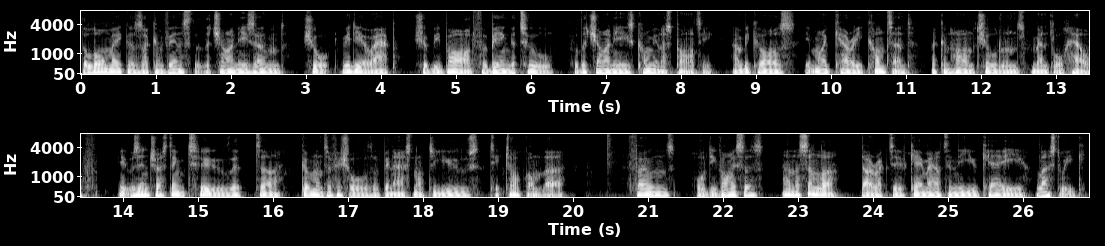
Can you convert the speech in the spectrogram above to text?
The lawmakers are convinced that the Chinese owned short video app should be barred for being a tool for the Chinese Communist Party and because it might carry content that can harm children's mental health. It was interesting too that uh, government officials have been asked not to use TikTok on their phones or devices, and a similar directive came out in the UK last week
